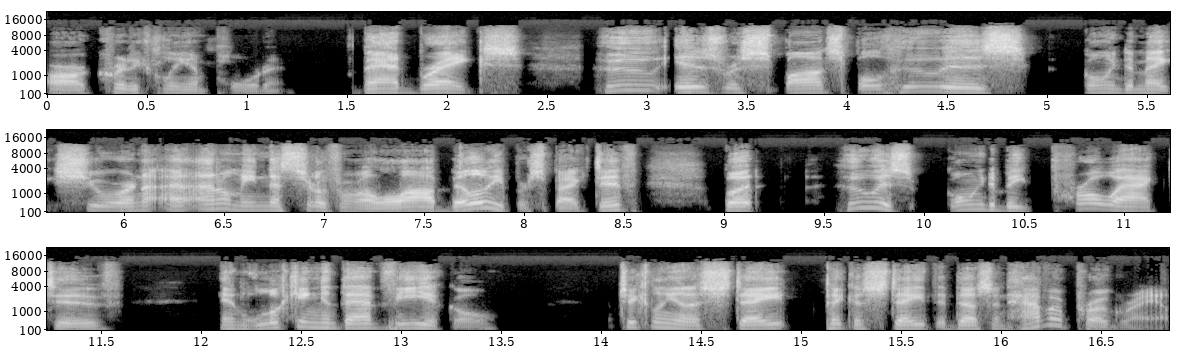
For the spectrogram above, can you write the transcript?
are critically important. Bad brakes. Who is responsible? Who is going to make sure, and I, don't mean necessarily from a liability perspective, but who is going to be proactive in looking at that vehicle, particularly in a state, pick a state that doesn't have a program.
